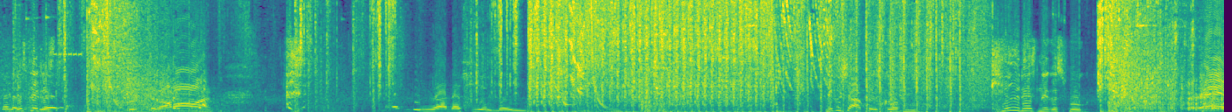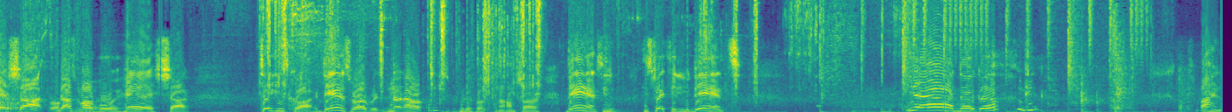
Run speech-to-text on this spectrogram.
This nigga's gone. You had that shield, boy. Nigga shot quick curfew. Kill this nigga spook. Headshot. That's my boy. Headshot. Take his car. Dance, Robert. No, no. Who the fuck? No, I'm sorry. Dance. He's expecting you. Dance. Yeah, nigga.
